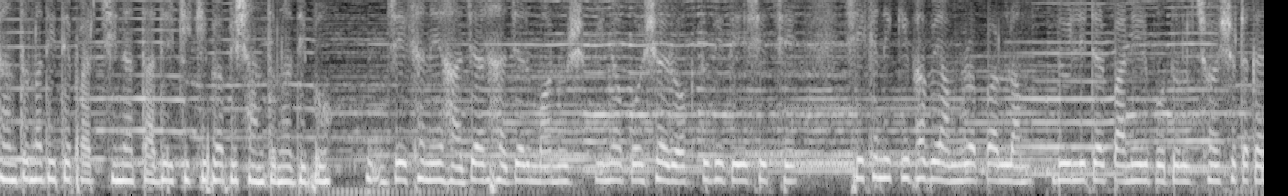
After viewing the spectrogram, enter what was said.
সান্ত্বনা দিতে পারছি না, তাদেরকে কীভাবে সান্ত্বনা দিব? যেখানে হাজার হাজার মানুষ বিনা পয়সায় রক্ত দিতে এসেছে, সেখানে কীভাবে আমরা পারলাম দুই লিটার পানির বোতল ছয়শো টাকা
